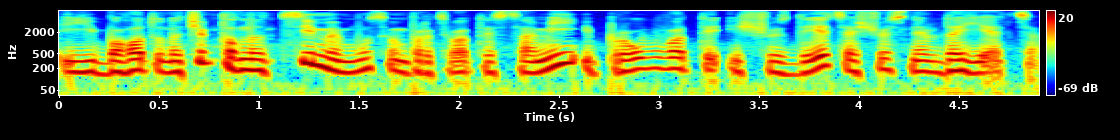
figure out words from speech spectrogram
і багато над чим. Та над цим ми мусимо працювати самі і пробувати, і щось вдається, а щось не вдається.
